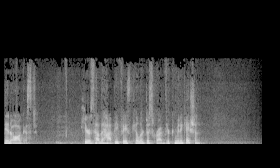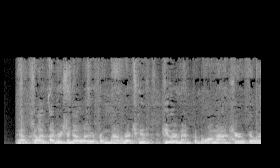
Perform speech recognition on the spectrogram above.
in August. Here's how the happy face killer described their communication. Yeah, so I've, I've recently got a letter from uh, Rex Heuermann from the Long Island serial killer,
